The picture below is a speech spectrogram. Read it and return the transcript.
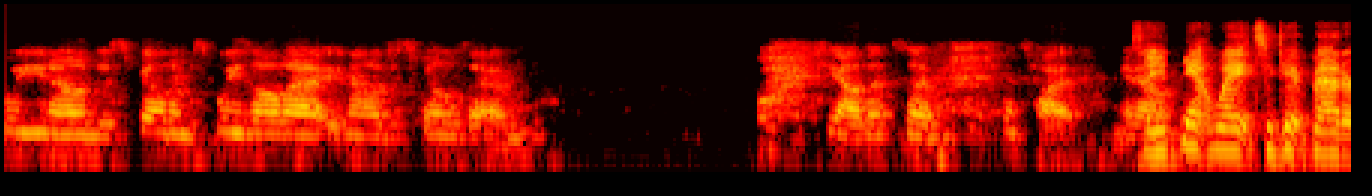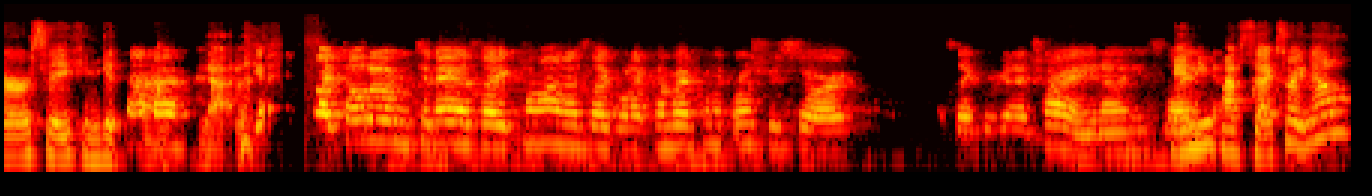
squeeze, you know, just feel him squeeze all that, you know, just feels um, yeah, that's um, that's hot, you know. so you can't wait to get better so you can get that. Yeah. I told him today, I was like, come on, I was like, when I come back from the grocery store, it's like we're gonna try, you know. He's like, Can you have sex right now?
